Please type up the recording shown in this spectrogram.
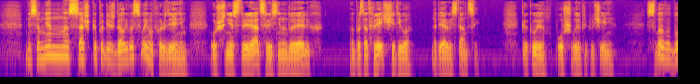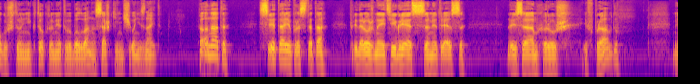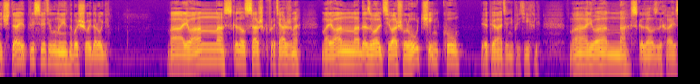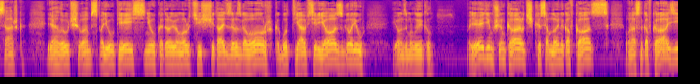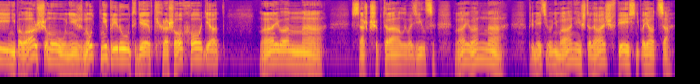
Несомненно, Сашка побеждал его своим обхождением. Уж не стреляться ли с ним на дуэлях? Он просто отхлещет его на первой станции. Какое пошлое приключение! Слава богу, что никто, кроме этого болвана Сашки, ничего не знает. А она-то святая простота, придорожная тигресса, метресса. Да и сам хорош, и вправду. Мечтает при свете луны на большой дороге. «Марья Ивановна», — сказал Сашка протяжно, — «Марья Ивановна, дозвольте вашу рученьку». И опять они притихли. «Марья Ивановна», — сказал, вздыхая Сашка, — «я лучше вам спою песню, которую вы можете считать за разговор, как будто я всерьез говорю». И он замурлыкал. «Поедем, шинкарочка, со мной на Кавказ. У нас на Кавказе, не по-вашему, ни жнут, ни придут, девки хорошо ходят». «Марья Ивановна!» — Сашка шептал и возился. «Марья Ивановна, примите во внимание, что дальше в песне поется».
